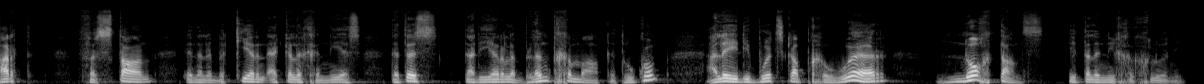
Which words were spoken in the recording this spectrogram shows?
hart verstaan en hulle bekeer en ek hulle genees. Dit is dat die Here hulle blind gemaak het. Hoekom? Hulle het die boodskap gehoor, nogtans het hulle nie geglo nie.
